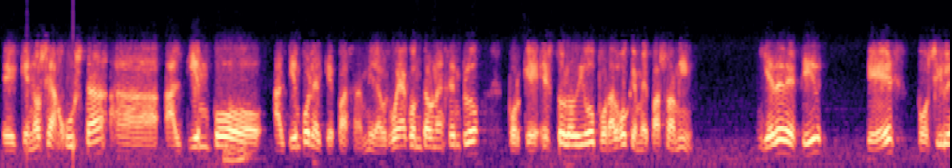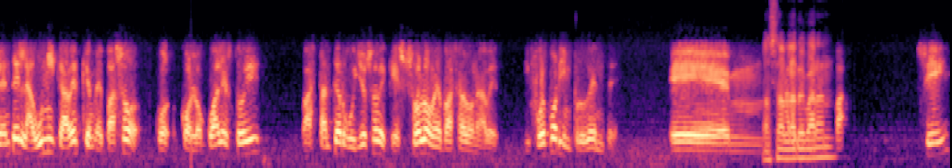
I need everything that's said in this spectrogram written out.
eh, que no se ajusta a- al tiempo al tiempo en el que pasan. Mira, os voy a contar un ejemplo porque esto lo digo por algo que me pasó a mí. Y he de decir que es posiblemente la única vez que me pasó, con, con lo cual estoy bastante orgulloso de que solo me ha pasado una vez. Y fue por imprudente. Eh, ¿Vas a hablar de Barán? sí,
